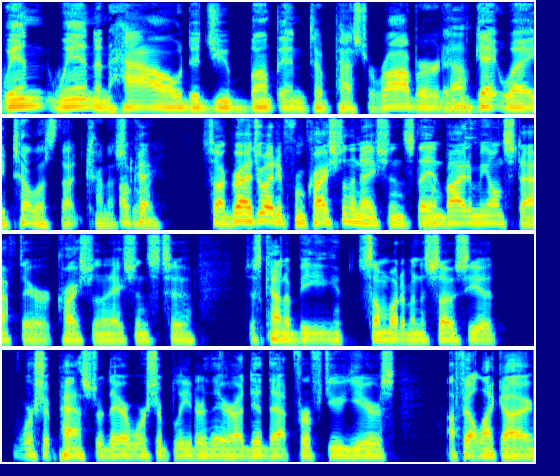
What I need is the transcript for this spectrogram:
When when and how did you bump into Pastor Robert and Yeah. Gateway? Tell us that kind of story. Okay. So I graduated from Christ for the Nations. They invited me on staff there at Christ for the Nations to just kind of be somewhat of an associate worship pastor there, worship leader there. I did that for a few years. I felt like I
